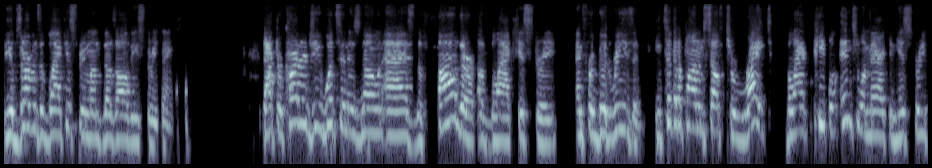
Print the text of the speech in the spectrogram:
the observance of Black History Month does all these three things. Dr. Carter G. Woodson is known as the father of Black history, and for good reason. He took it upon himself to write Black people into American history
